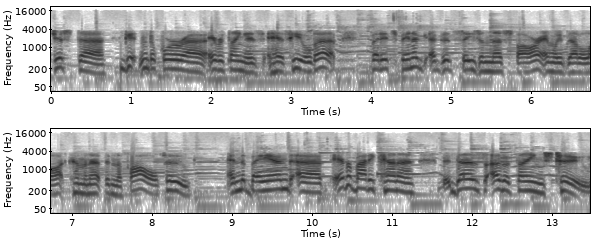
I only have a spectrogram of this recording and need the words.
just uh, getting to where uh, everything is has healed up. But it's been a, a good season thus far, and we've got a lot coming up in the fall too and the band, uh, everybody kind of does other things too.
